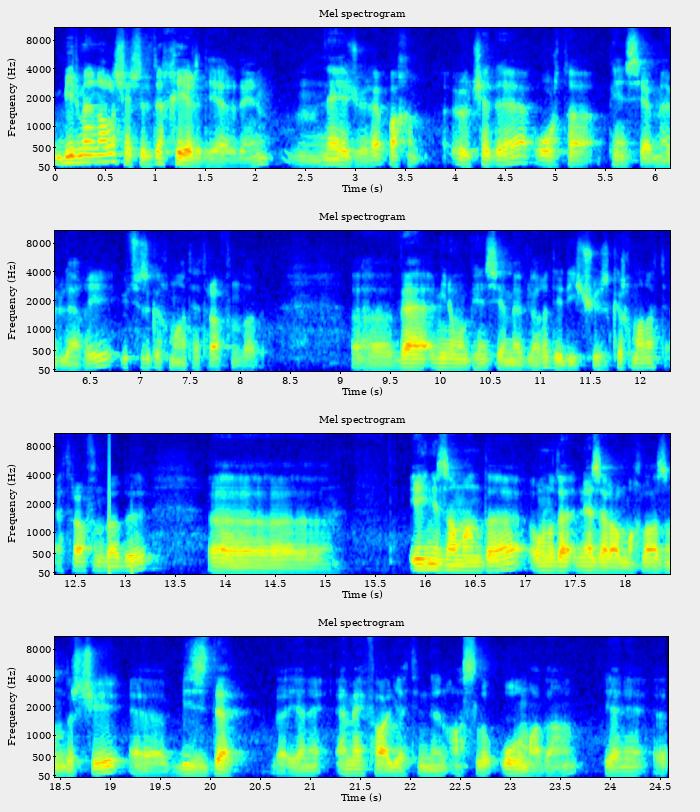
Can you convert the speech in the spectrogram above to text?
Bir mənalı şəkildə xeyr deyərdim. Nəyə görə? Baxın, ölkədə orta pensiya məbləği 340 manat ətrafındadır. Və minimum pensiya məbləği dedik 240 manat ətrafındadır. Eyni zamanda onu da nəzərə almaq lazımdır ki, bizdə və yəni əmək fəaliyyətindən asılı olmadan, yəni e,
